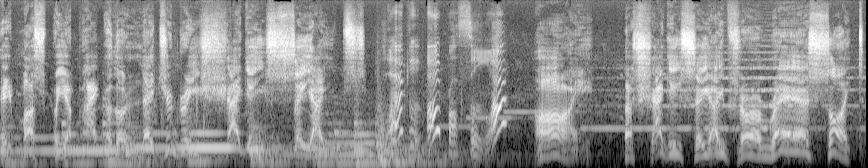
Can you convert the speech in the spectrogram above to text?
it must be a pack of the legendary shaggy sea apes. Aye, the shaggy sea apes are a rare sight,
